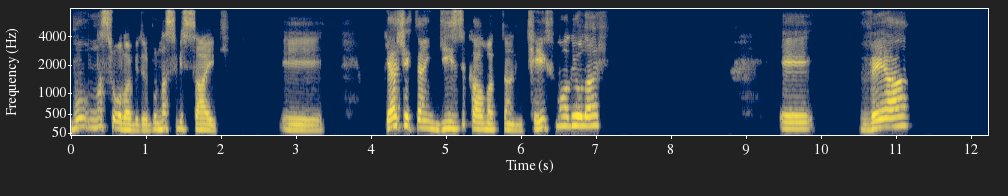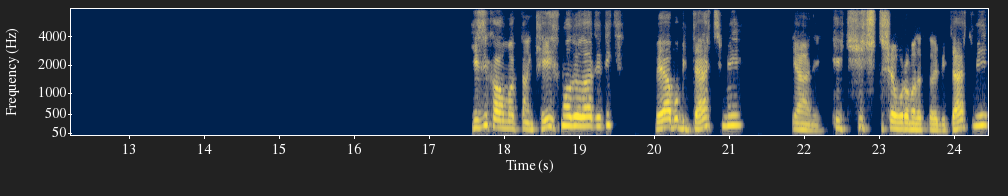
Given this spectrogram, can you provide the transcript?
Bu nasıl olabilir? Bu nasıl bir sahip? Eee, gerçekten gizli kalmaktan keyif mi alıyorlar? Eee, veya gizli kalmaktan keyif mi alıyorlar dedik veya bu bir dert mi? Yani hiç hiç dışa vuramadıkları bir dert mi?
